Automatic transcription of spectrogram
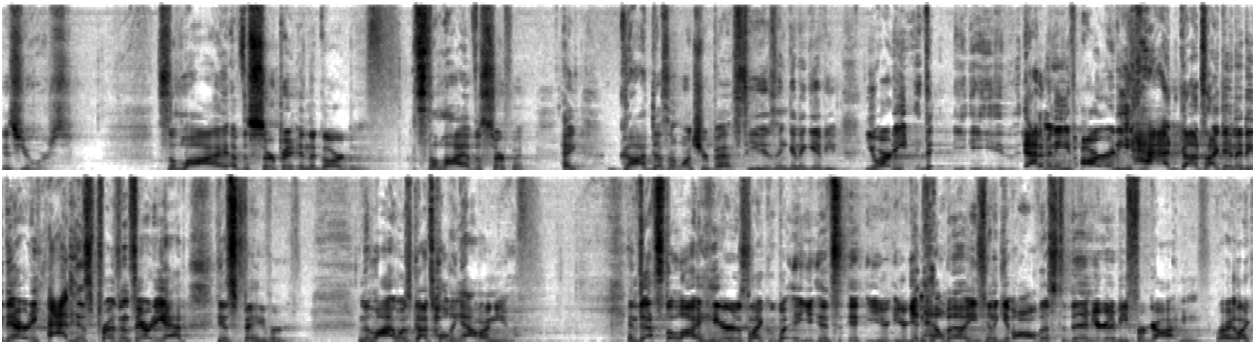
is yours. It's the lie of the serpent in the garden. It's the lie of the serpent. Hey, God doesn't want your best. He isn't going to give you. You already, Adam and Eve already had God's identity. They already had his presence. They already had his favor. And the lie was God's holding out on you. And that's the lie here. It's like it's, it, you're, you're getting held out. He's going to give all this to them. You're going to be forgotten, right? Like,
